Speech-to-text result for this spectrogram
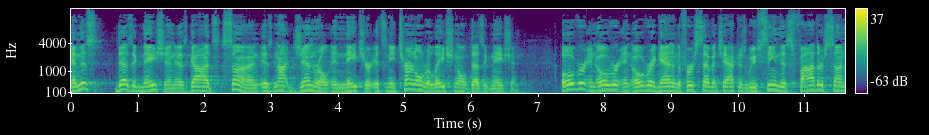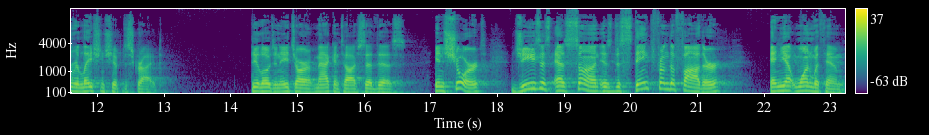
And this designation as God's Son is not general in nature, it's an eternal relational designation. Over and over and over again in the first seven chapters, we've seen this father son relationship described. Theologian H.R. Mackintosh said this In short, Jesus as Son is distinct from the Father and yet one with Him.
